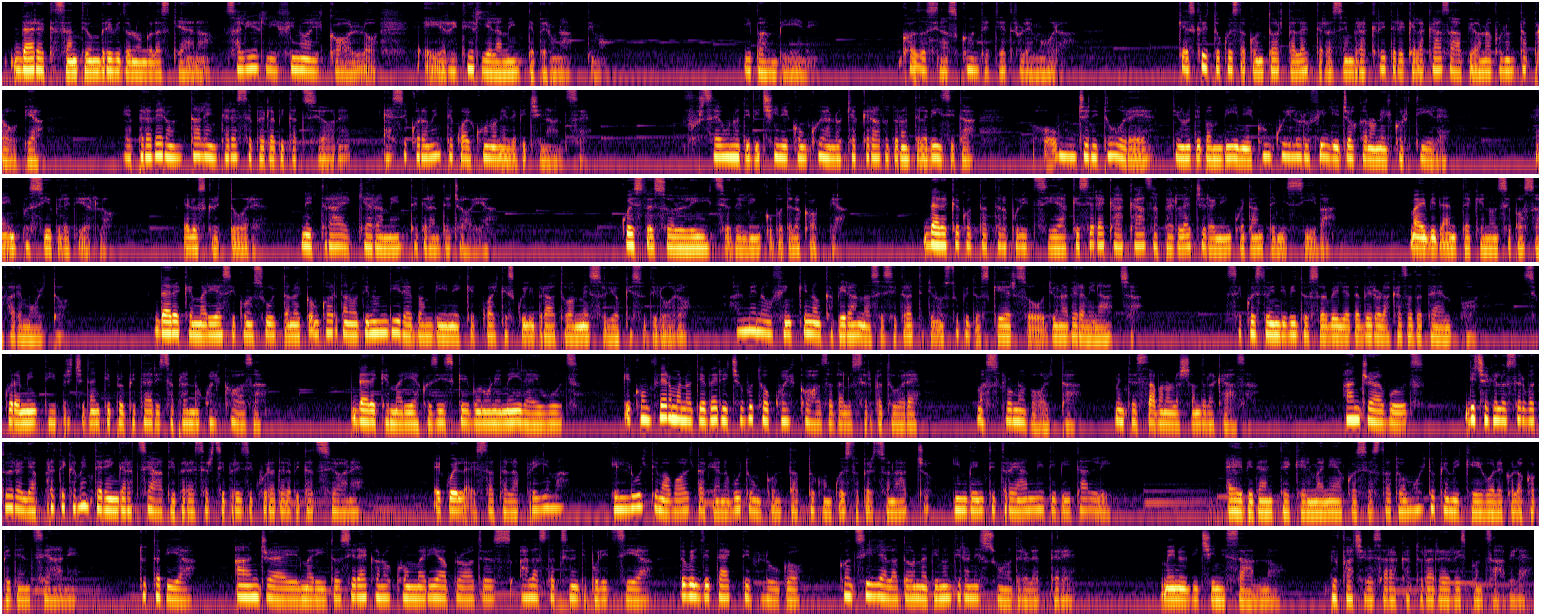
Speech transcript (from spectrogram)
Derek sente un brivido lungo la schiena, salirgli fino al collo e irritirgli la mente per un attimo. I bambini. Cosa si nasconde dietro le mura? Chi ha scritto questa contorta lettera sembra credere che la casa abbia una volontà propria e per avere un tale interesse per l'abitazione è sicuramente qualcuno nelle vicinanze. Forse uno dei vicini con cui hanno chiacchierato durante la visita, o un genitore di uno dei bambini con cui i loro figli giocano nel cortile. È impossibile dirlo. E lo scrittore ne trae chiaramente grande gioia. Questo è solo l'inizio dell'incubo della coppia. Derek contatta la polizia che si reca a casa per leggere l'inquietante missiva ma è evidente che non si possa fare molto. Derek e Maria si consultano e concordano di non dire ai bambini che qualche squilibrato ha messo gli occhi su di loro, almeno finché non capiranno se si tratti di uno stupido scherzo o di una vera minaccia. Se questo individuo sorveglia davvero la casa da tempo, sicuramente i precedenti proprietari sapranno qualcosa. Derek e Maria così scrivono un'email ai Woods che confermano di aver ricevuto qualcosa dall'osservatore, ma solo una volta, mentre stavano lasciando la casa. Andrea Woods dice che l'osservatore li ha praticamente ringraziati per essersi presi cura dell'abitazione e quella è stata la prima e l'ultima volta che hanno avuto un contatto con questo personaggio in 23 anni di vita lì. È evidente che il maniaco sia stato molto più amichevole con la coppia di anziani. Tuttavia, Andrea e il marito si recano con Maria Brothers alla stazione di polizia, dove il detective Lugo consiglia alla donna di non dire a nessuno delle lettere Meno i vicini sanno, più facile sarà catturare il responsabile.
